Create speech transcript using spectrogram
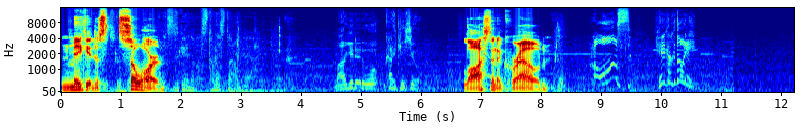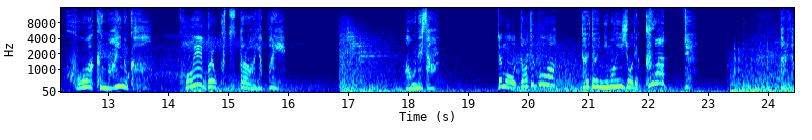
make it just so hard. Lost in a crowd. 怖えブロックっつったらやっぱり。青根さん。でも伊達工は大体2万以上でグワって。誰だ？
